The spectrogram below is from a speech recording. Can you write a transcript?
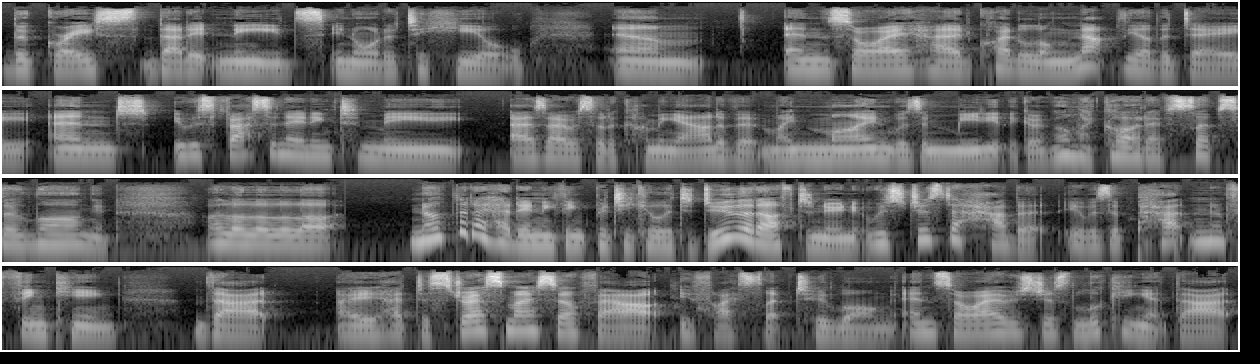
the grace that it needs in order to heal. Um, and so I had quite a long nap the other day. And it was fascinating to me as I was sort of coming out of it, my mind was immediately going, oh my God, I've slept so long and oh, la, la, la, la. Not that I had anything particular to do that afternoon. It was just a habit. It was a pattern of thinking that I had to stress myself out if I slept too long. And so I was just looking at that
